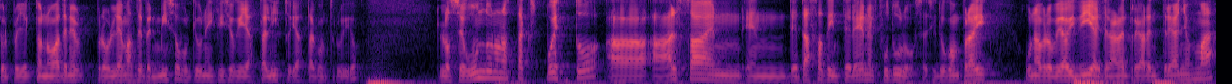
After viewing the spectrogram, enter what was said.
El proyecto no va a tener problemas de permiso porque es un edificio que ya está listo, ya está construido. Lo segundo, uno no está expuesto a, alza de tasas de interés en el futuro. O sea, si tú compráis una propiedad hoy día y te la van a entregar en tres años más,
